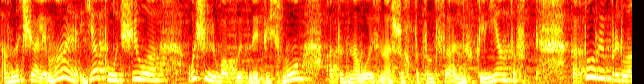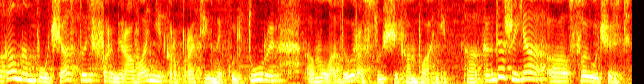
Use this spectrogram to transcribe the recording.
В начале мая я получила очень любопытное письмо от одного из наших потенциальных клиентов, который предлагал нам поучаствовать в формировании корпоративной культуры э, молодой растущей компании. Э, когда же я, э, в свою очередь,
